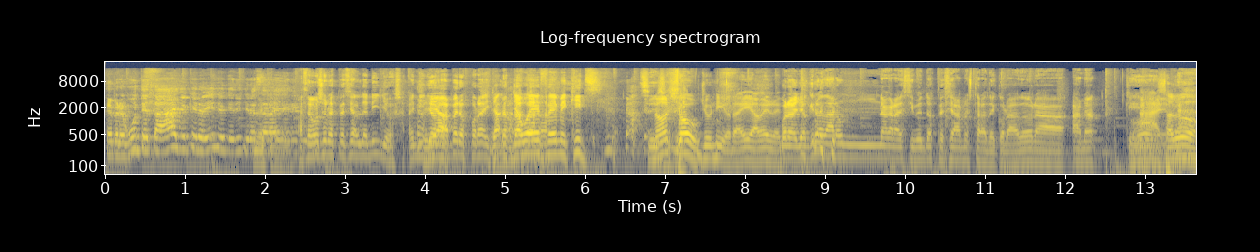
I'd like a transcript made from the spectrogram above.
me pregunte, está, ah, yo quiero ir, yo quiero ir, quiero estar ahí. Hacemos un especial de niños. Hay niños Ya. raperos por ahí. Ya- Yahweh FM Kids. Sí, ¿No? sí. Show. Junior ahí, a ver. Bueno, yo quiero dar un agradecimiento especial a nuestra decoradora Ana, que Oh, un saludo.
